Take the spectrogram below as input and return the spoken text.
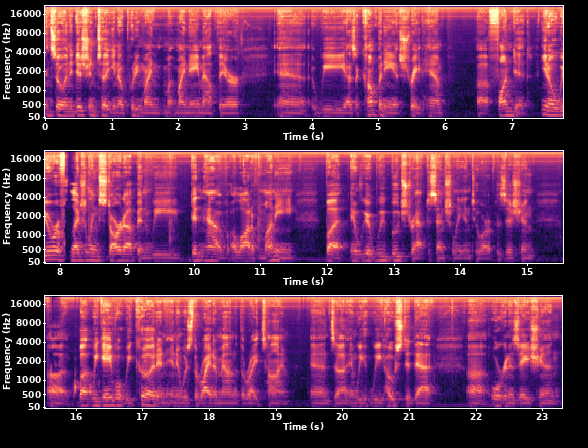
And so, in addition to you know putting my my name out there, uh, we as a company at Straight Hemp uh, funded. You know, we were a fledgling startup, and we didn't have a lot of money, but and we we bootstrapped essentially into our position. Uh, but we gave what we could, and, and it was the right amount at the right time. And uh, and we we hosted that uh, organization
